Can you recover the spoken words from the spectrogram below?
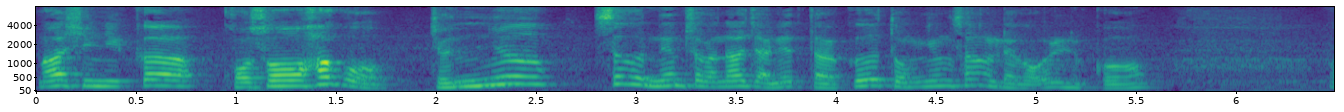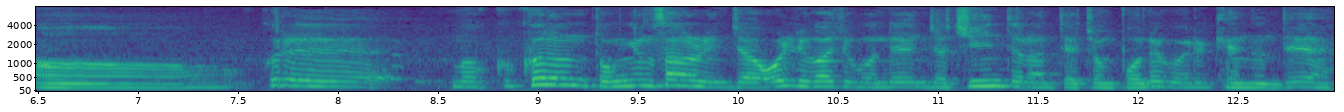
마시니까 고소하고 전혀 썩은 냄새가 나지 않았다. 그 동영상을 내가 올렸고, 어, 그래, 뭐, 그, 그런 동영상을 이제 올려가지고 내 이제 지인들한테 좀 보내고 이렇게 했는데,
